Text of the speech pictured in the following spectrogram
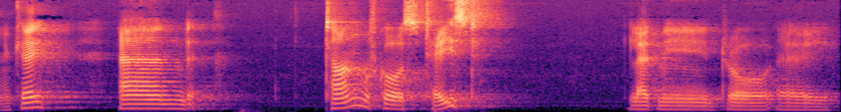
Okay, and tongue, of course, taste. Let me draw a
